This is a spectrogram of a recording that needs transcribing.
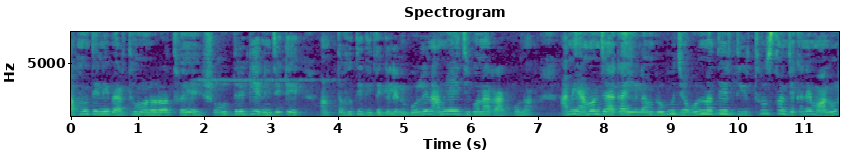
তখন তিনি ব্যর্থ মনোরথ হয়ে সমুদ্রে গিয়ে নিজেকে আত্মাহুতি দিতে গেলেন। বললেন, আমি এই জীবন আর রাখব না। আমি এমন জায়গায় এলাম, প্রভু জগন্নাথের তীর্থস্থান যেখানে মানুষ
